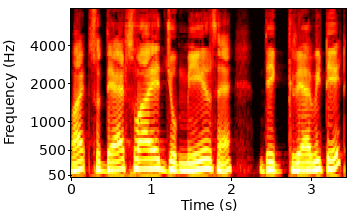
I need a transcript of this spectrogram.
right so that's why जो मेल्स हैं they gravitate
